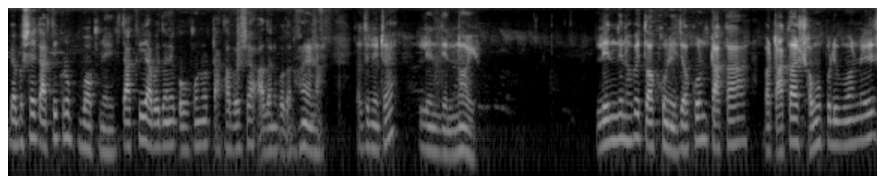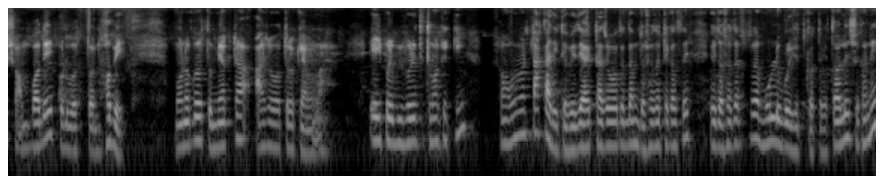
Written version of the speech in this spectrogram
ব্যবসায়িক আর্থিক কোনো প্রভাব নেই। চাকরির আবেদনে কখনো টাকা পয়সা আদান প্রদান হয় না। জন্য এটা লেনদেন নয়। লেনদেন হবে তখনই যখন টাকা বা টাকার সমপরিমাণের সম্পদে পরিবর্তন হবে। মনে করো তুমি একটা আসবাবপত্র কেনলা। এই পরি- বিপরীতে তোমাকে কি সমপরিমাণ টাকা দিতে হবে? যে একটা আসবাবপত্রের দাম দশ হাজার টাকা আছে, এই দশ হাজার টাকা মূল্য পরিশোধ করতে হবে। তাহলে সেখানে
